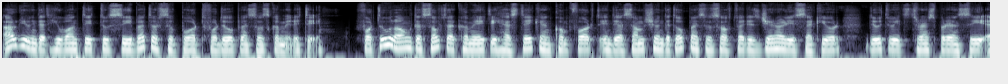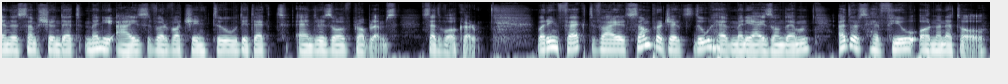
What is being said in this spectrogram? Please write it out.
arguing that he wanted to see better support for the open source community. For too long, the software community has taken comfort in the assumption that open source software is generally secure due to its transparency and assumption that many eyes were watching to detect and resolve problems, said Walker. But in fact, while some projects do have many eyes on them, others have few or none at all.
